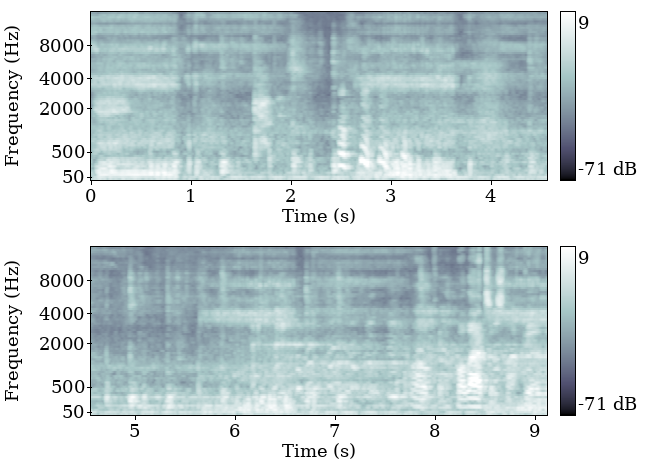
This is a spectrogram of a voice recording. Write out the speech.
okay. Got this. Okay, well, that's just not good.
